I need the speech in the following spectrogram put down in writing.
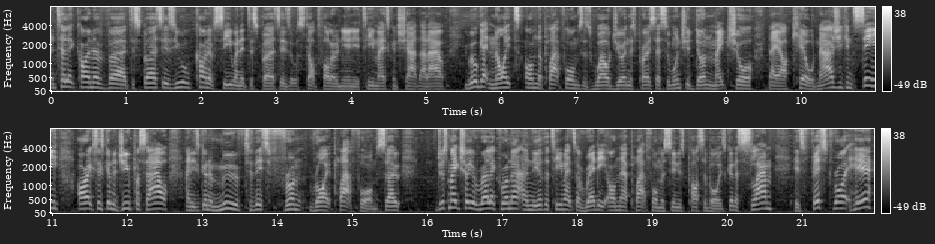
until it kind of uh, disperses. You will kind of see when it disperses. It will stop following you and your teammates can shout that out. You will get knights on the platforms as well during this process. So once you're done, make sure they are killed. Now, as you can see, Oryx is going to dupe us out and he's going to move to this front right platform. So just make sure your Relic Runner and the other teammates are ready on their platform as soon as possible. He's going to slam his fist right here.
